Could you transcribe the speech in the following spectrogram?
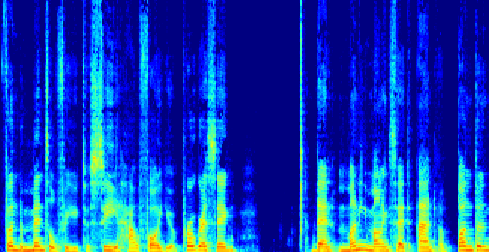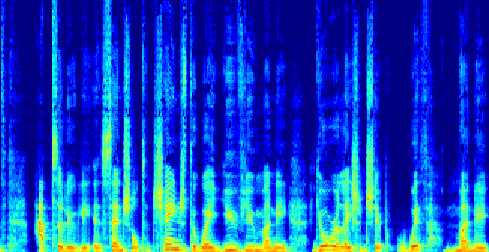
fundamental for you to see how far you're progressing. Then money mindset and abundance absolutely essential to change the way you view money, your relationship with money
